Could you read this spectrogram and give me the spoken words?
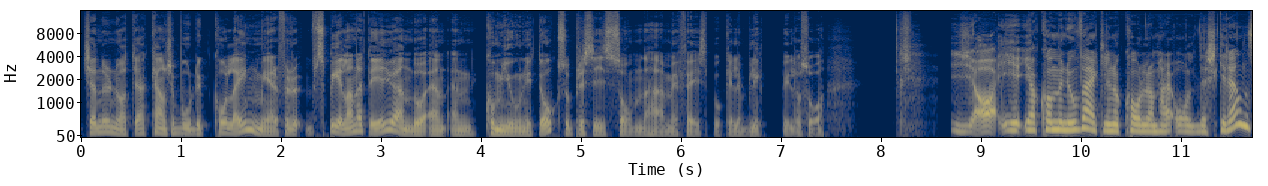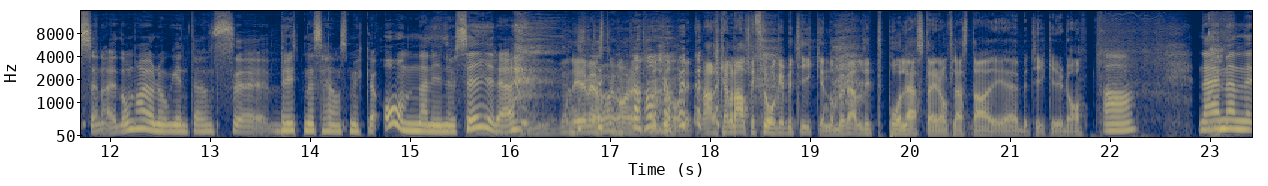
känner du nu att jag kanske borde kolla in mer? För spelandet är ju ändå en, en community också, precis som det här med Facebook eller Blippil och så. Ja, jag kommer nog verkligen att kolla de här åldersgränserna. De har jag nog inte ens eh, brytt mig så hemskt mycket om när ni nu säger det. Nej, det vänsterhörnet brukar vara lite. Annars kan man alltid fråga i butiken, de är väldigt pålästa i de flesta eh, butiker idag. Ja. Nej, men eh,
